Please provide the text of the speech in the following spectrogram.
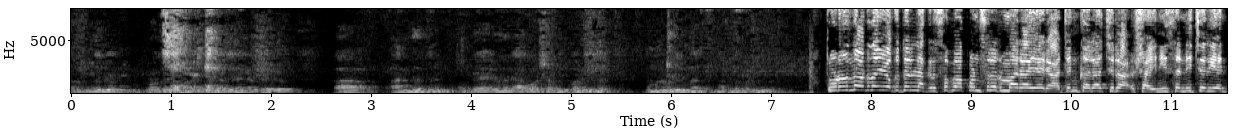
പ്രോഗ്രാമിന്റെ പ്രോഗ്രാമാണ് യുവജനങ്ങളുടെ ആ ആനന്ദത്തിനും ഒക്കെ ആയുള്ള ഒരു ആഘോഷ പരിപാടികൾ നമ്മളിവിടെ ഇന്ന് നടത്തപ്പെടുന്നത് തുടർന്ന് നടന്ന യോഗത്തിൽ നഗരസഭാ കൌൺസിലർമാരായ രാജൻ കലാച്ചിറ ഷൈനി സണ്ണിച്ചെറിയൻ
